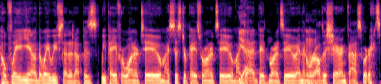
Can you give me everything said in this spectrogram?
hopefully you know the way we've set it up is we pay for one or two. My sister pays for one or two. My Yeah. dad pays for one or two, and then we're Mhm. all just sharing passwords.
